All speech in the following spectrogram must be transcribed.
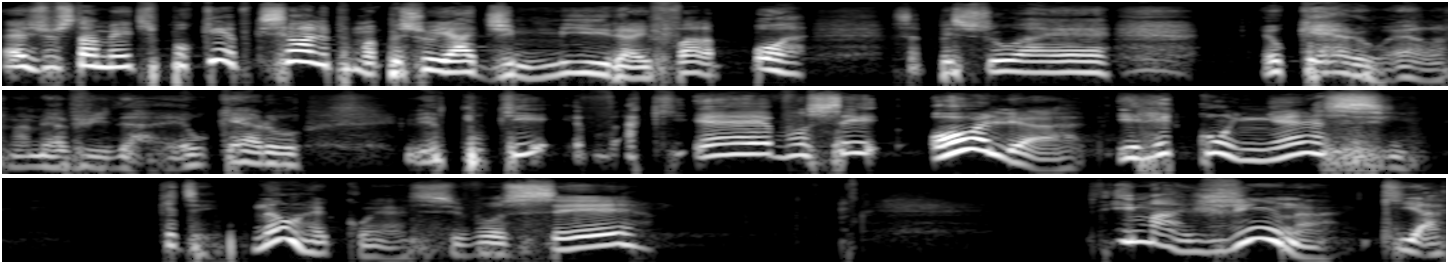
É justamente por quê? Porque você olha para uma pessoa e admira e fala, porra, essa pessoa é. Eu quero ela na minha vida, eu quero. Porque aqui é você olha e reconhece, quer dizer, não reconhece, você imagina que a,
